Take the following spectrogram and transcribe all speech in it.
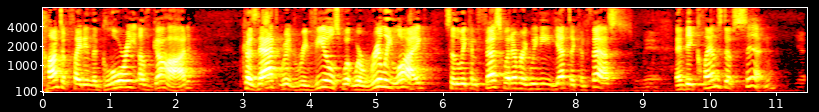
contemplating the glory of God because that re- reveals what we're really like so that we confess whatever we need yet to confess Amen. and be cleansed of sin Yes.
